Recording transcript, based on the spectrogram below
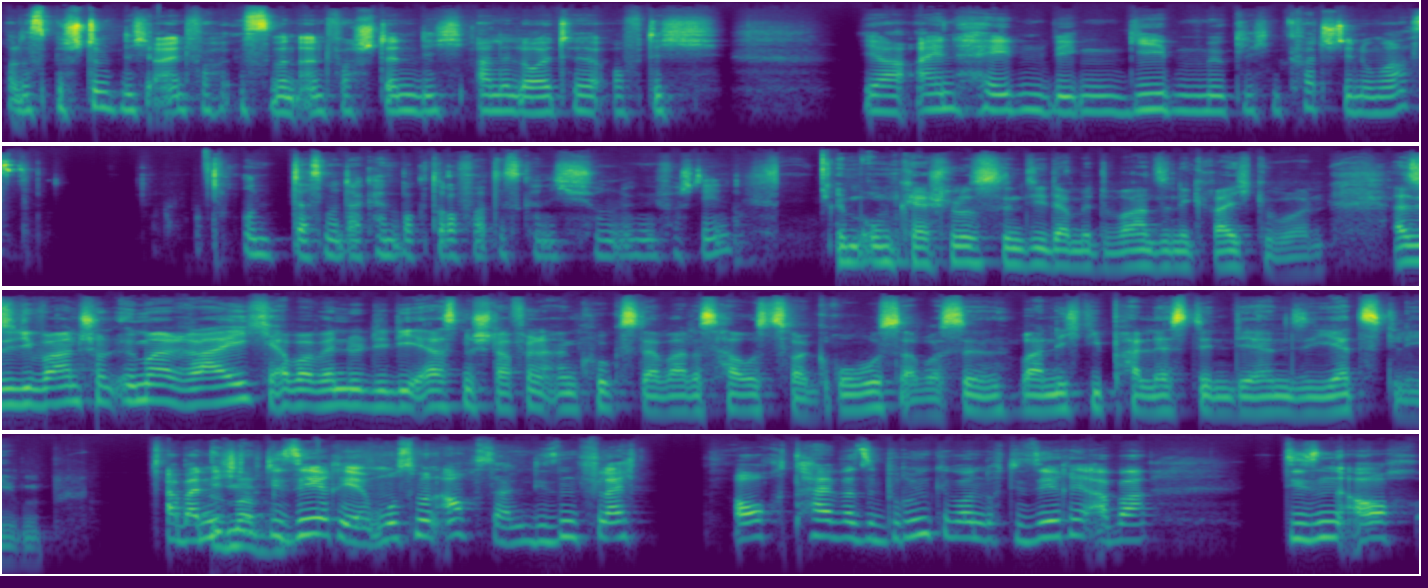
weil es bestimmt nicht einfach ist, wenn einfach ständig alle Leute auf dich ja, einhaten wegen jedem möglichen Quatsch, den du machst. Und dass man da keinen Bock drauf hat, das kann ich schon irgendwie verstehen. Im Umkehrschluss sind die damit wahnsinnig reich geworden. Also die waren schon immer reich, aber wenn du dir die ersten Staffeln anguckst, da war das Haus zwar groß, aber es waren nicht die Paläste, in denen sie jetzt leben. Aber nicht Immer- durch die Serie, muss man auch sagen. Die sind vielleicht auch teilweise berühmt geworden durch die Serie, aber die sind auch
